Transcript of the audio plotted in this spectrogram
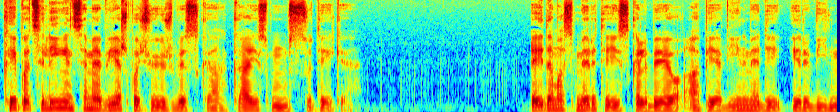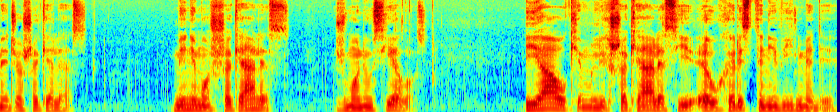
Kaip atsilyginsime viešpačiui už viską, ką jis mums suteikė? Eidamas mirti jis kalbėjo apie vynmedį ir vynmedžio šakeles. Minimos šakelės - žmonių sielos. Įaukim lyg šakelės į Eucharistinį vynmedį,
